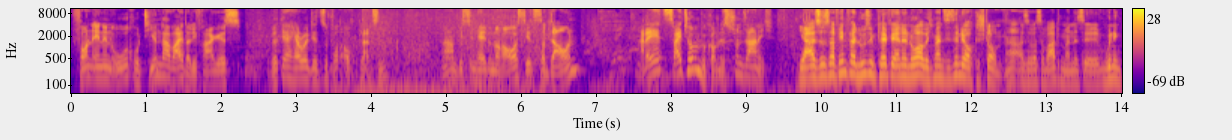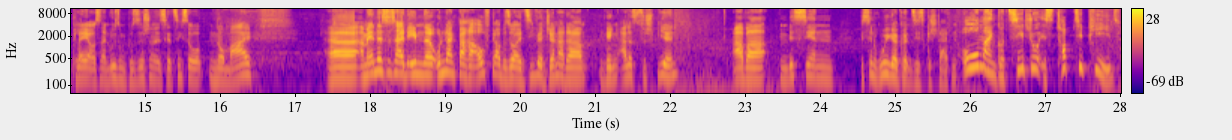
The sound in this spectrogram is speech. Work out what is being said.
von NNO rotieren da weiter. Die Frage ist, wird der Herald jetzt sofort aufplatzen? Na, ein bisschen hält er noch aus. Jetzt der Down. Hat er jetzt zwei Türme bekommen? Das ist schon sahnig. Ja, also es ist auf jeden Fall ein Losing Play für NNO, aber ich meine, sie sind ja auch gestorben. Ne? Also was erwartet man? Das äh, Winning Play aus einer Losing Position ist jetzt nicht so normal. Äh, am Ende ist es halt eben eine undankbare Aufgabe, so als Siever Jenner da gegen alles zu spielen. Aber ein bisschen, bisschen ruhiger könnten sie es gestalten. Oh mein Gott, Sejo ist top TP'd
